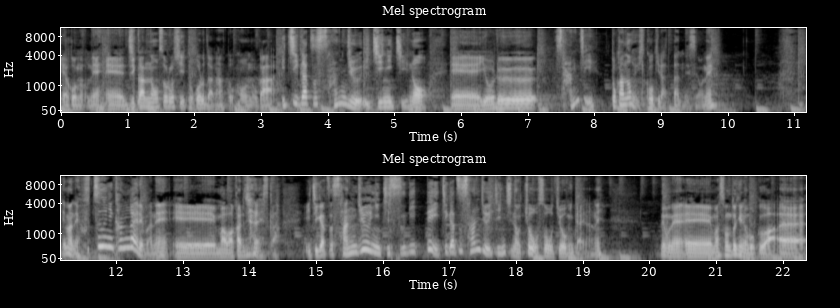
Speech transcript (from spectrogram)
いや、このね、えー、時間の恐ろしいところだなと思うのが、1月31日の、えー、夜3時とかの飛行機だったんですよね。で、まあね、普通に考えればね、えー、まあわかるじゃないですか。1月30日過ぎて1月31日の超早朝みたいなね。でもね、えー、まあその時の僕は、え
